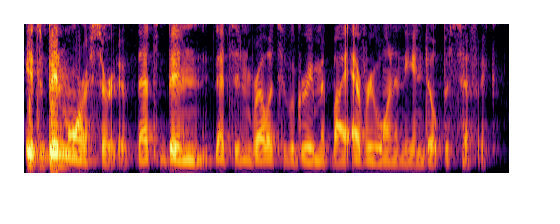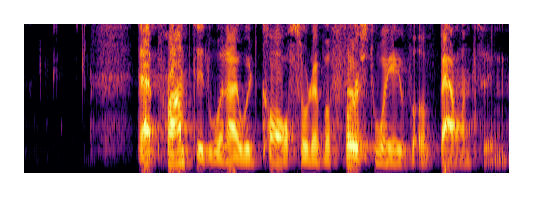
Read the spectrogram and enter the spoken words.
It's been more assertive. That's been, that's in relative agreement by everyone in the Indo-Pacific. That prompted what I would call sort of a first wave of balancing,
